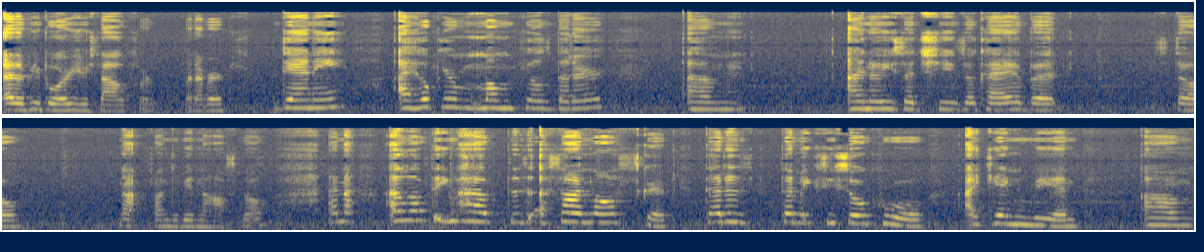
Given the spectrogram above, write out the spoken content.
other people or yourself or whatever. Danny, I hope your mom feels better. Um, I know you said she's okay, but still not fun to be in the hospital. And I, love that you have this a sign Lost script. That is that makes you so cool. I can't be in. Um,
